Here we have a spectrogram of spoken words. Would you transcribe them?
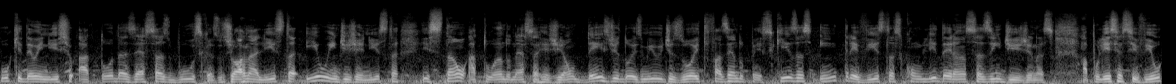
o que deu início a todas essas buscas. O jornalista e o indigenista estão atuando nessa região desde 2018, fazendo pesquisas e entrevistas com lideranças indígenas. A Polícia Civil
